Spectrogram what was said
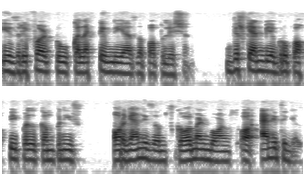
is referred to collectively as the population. This can be a group of people, companies, organisms, government bonds, or anything else.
